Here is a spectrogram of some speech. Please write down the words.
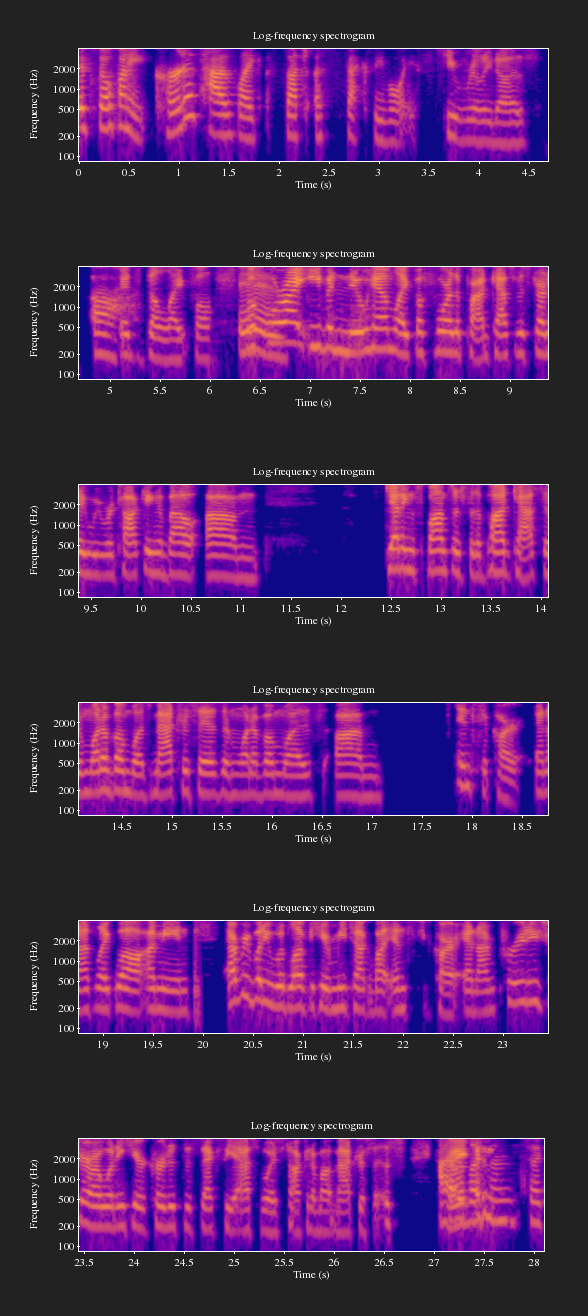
it's so funny curtis has like such a sexy voice he really does. oh It's delightful. it before I even knew him, like before the podcast was starting, we were talking about um getting sponsors for the podcast and one of them was mattresses and one of them was um Instacart. And I was like, well, I mean, everybody would love to hear me talk about Instacart and I'm pretty sure I want to hear Curtis's sexy ass voice talking about mattresses. I would right? And- listen to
